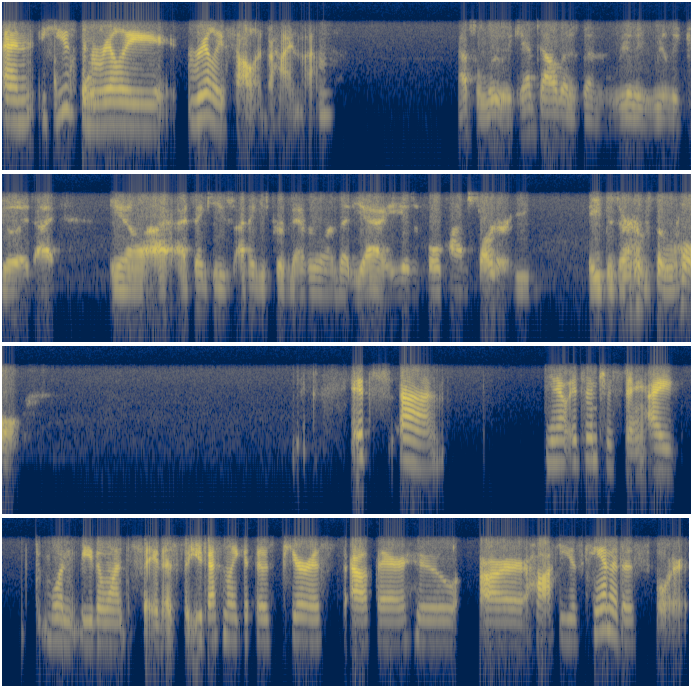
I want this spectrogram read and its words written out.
And he's been really, really solid behind them. Absolutely, Cam Talbot has been really, really good. I, you know, I, I think he's, I think he's proven to everyone that yeah, he is a full time starter. He, he deserves the role. It's um you know, it's interesting. I wouldn't be the one to say this, but you definitely get those purists out there who are hockey is Canada's sport.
